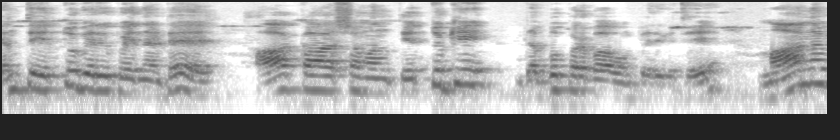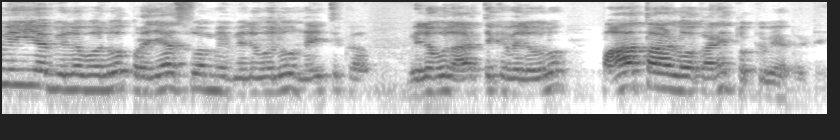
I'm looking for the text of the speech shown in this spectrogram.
ఎంత ఎత్తు పెరిగిపోయిందంటే ఆకాశం అంత ఎత్తుకి డబ్బు ప్రభావం పెరిగితే మానవీయ విలువలు ప్రజాస్వామ్య విలువలు నైతిక విలువలు ఆర్థిక విలువలు పాతాళలోకాన్ని తొక్కివేయబడ్డాయి.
